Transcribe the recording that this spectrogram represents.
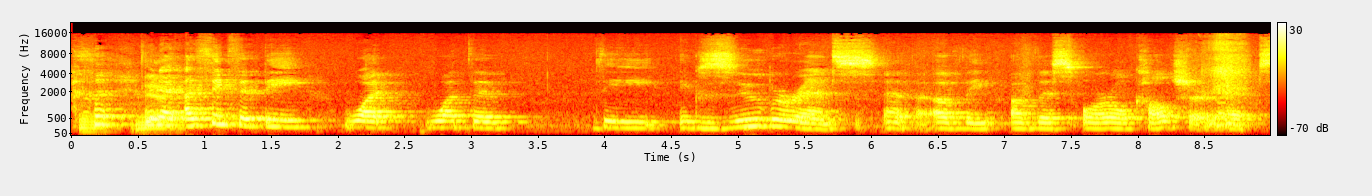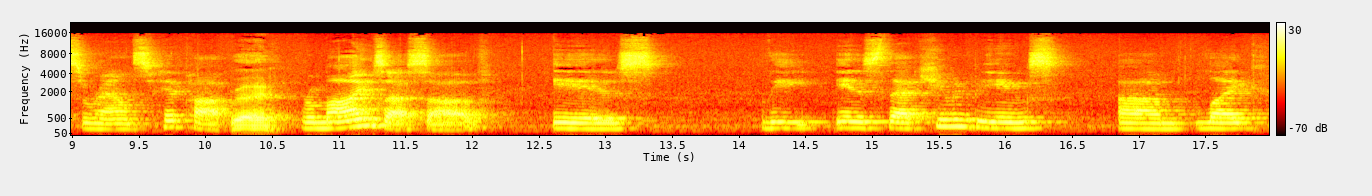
Mm-hmm. Yeah. I, I think that the what what the the exuberance of the of this oral culture that surrounds hip hop right, reminds us of is the is that human beings um, like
